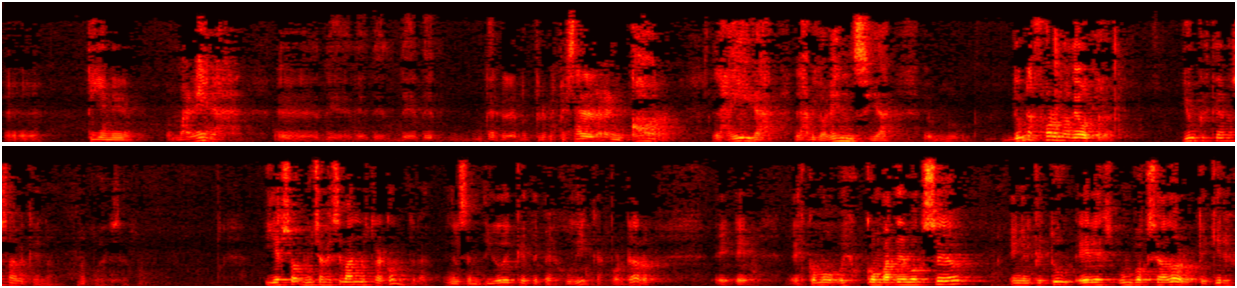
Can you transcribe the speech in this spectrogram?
eh, tiene maneras eh, de, expresar el rencor, la ira, la violencia, eh, de una forma o de otra. Y un cristiano sabe que no, no puede ser. Y eso muchas veces va en nuestra contra, en el sentido de que te perjudicas, porque claro, eh, eh, es como es combate de boxeo en el que tú eres un boxeador que quieres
